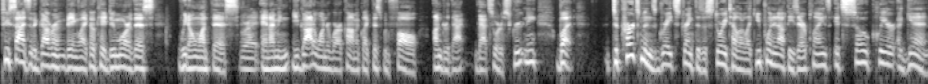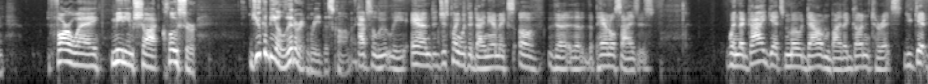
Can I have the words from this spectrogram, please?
two sides of the government being like, okay, do more of this. We don't want this. Right. And I mean, you got to wonder where a comic like this would fall under that that sort of scrutiny. But to Kurtzman's great strength as a storyteller, like you pointed out, these airplanes, it's so clear again, far away, medium shot, closer. You could be illiterate and read this comic. Absolutely, and just playing with the dynamics of the, the the panel sizes. When the guy gets mowed down by the gun turrets, you get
